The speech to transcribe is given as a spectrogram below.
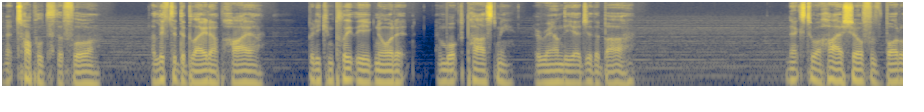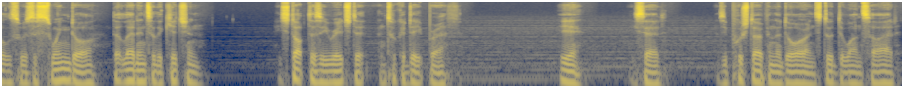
and it toppled to the floor. I lifted the blade up higher but he completely ignored it and walked past me around the edge of the bar. Next to a high shelf of bottles was a swing door that led into the kitchen. He stopped as he reached it and took a deep breath. Here, he said, as he pushed open the door and stood to one side.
